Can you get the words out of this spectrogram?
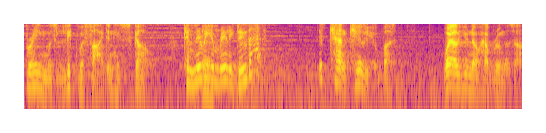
brain was liquefied in his skull. Can lyrium really do that? It can kill you, but... Well, you know how rumors are.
